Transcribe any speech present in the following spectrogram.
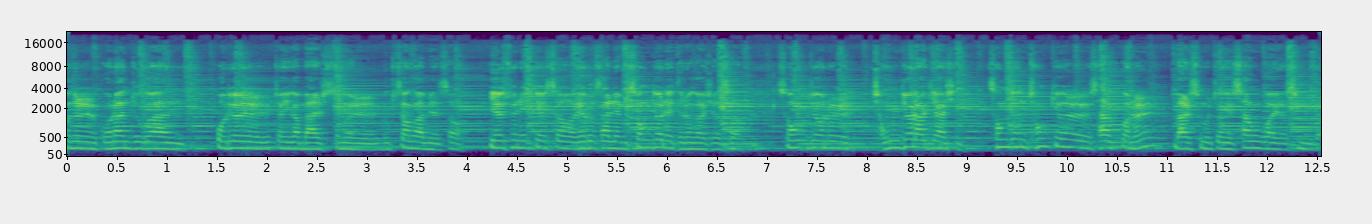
오늘 고난주간 월요일 저희가 말씀을 묵상하면서 예수님께서 예루살렘 성전에 들어가셔서 성전을 정결하게 하신 성전 청결 사건을 말씀을 통해 상고하였습니다.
